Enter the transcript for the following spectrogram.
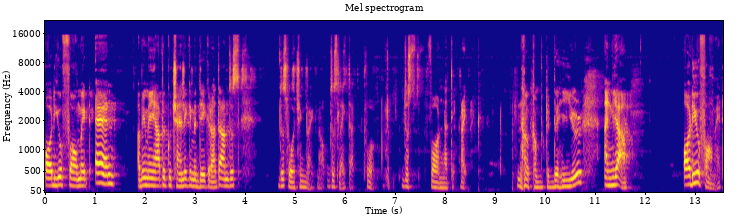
audio format and अभी मैं यहाँ पे कुछ है नहीं कि मैं देख रहा था I'm just just watching right now just like that for just for nothing right? Now come to the here and yeah audio format.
